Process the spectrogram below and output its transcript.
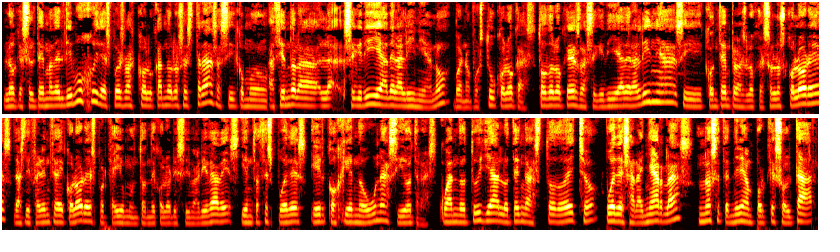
lo que es el tema del dibujo y después vas colocando los strass así como haciendo la, la seguidilla de la línea, ¿no? Bueno, pues tú colocas todo lo que es la seguidilla de la línea y contemplas lo que son los colores, las diferencias de colores, porque hay un montón de colores y variedades, y entonces puedes ir cogiendo unas y otras. Cuando tú ya lo tengas todo hecho, puedes no se tendrían por qué soltar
